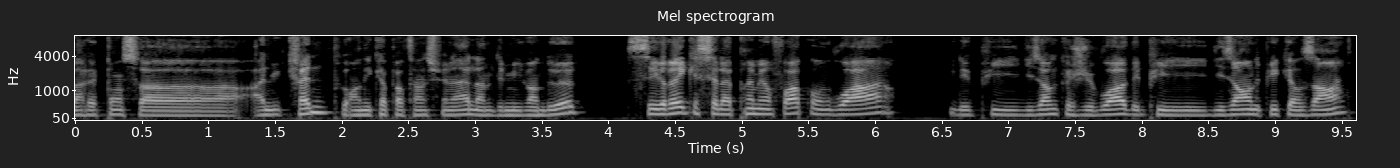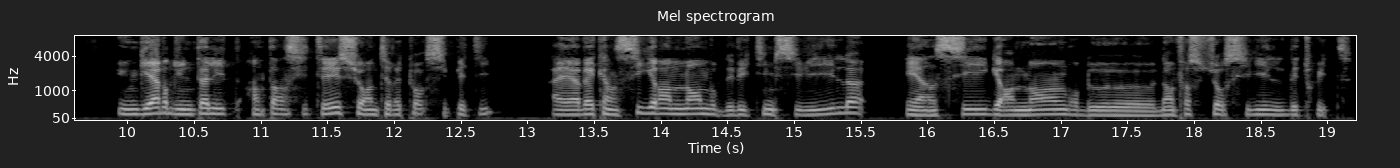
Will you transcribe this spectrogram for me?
la, réponse à, à l'Ukraine pour handicap international en 2022. C'est vrai que c'est la première fois qu'on voit, depuis 10 ans que je vois, depuis 10 ans, depuis 15 ans, une guerre d'une telle intensité sur un territoire si petit et avec un si grand nombre de victimes civiles et ainsi grand nombre d'infrastructures civiles détruites.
